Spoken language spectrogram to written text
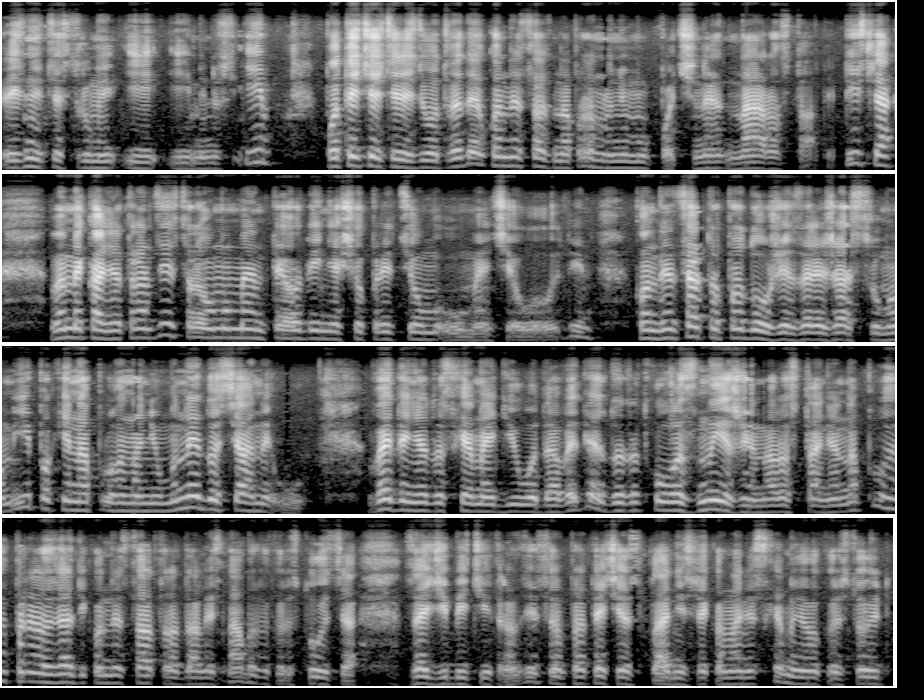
різниця струмів І і мінус І потече через діод ВД в конденсатор, напруга на ньому почне наростати. Після вимикання транзистора у момент Т1, якщо при цьому У менше У1, конденсатор продовжує заряджати струмом І, поки напруга на ньому не досягне У. Введення до схеми діода ВД додатково знижує наростання напруги при розгляді конденсатора. Даний снабер використовується за IGBT транзистором, проте через складність виконання схеми його використовують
